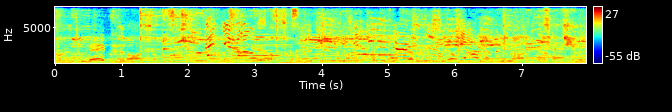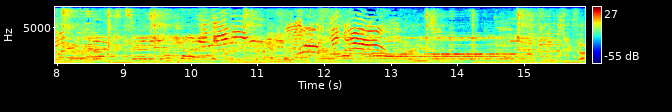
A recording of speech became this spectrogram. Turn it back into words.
run into each Babe. other head on sometimes. Something's gonna hit you and it's gonna take the wind out of your sail. Do not ever. Bigyan ng advice sa inyo. Isa.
